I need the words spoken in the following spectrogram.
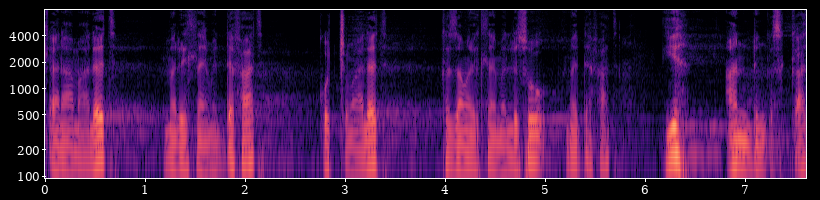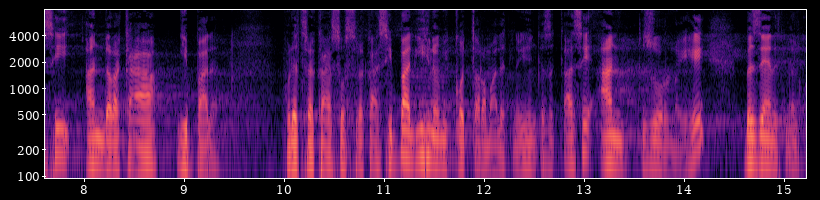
ቀና ማለት መሬት ላይ መደፋት ቁጭ ማለት ከዛ መሬት ላይ መልሶ መደፋት። ይህ አንድ እንቅስቃሴ አንድ ረክዓ ይባላል። ሁለት ረክዓ ሶስት ረክዓ ሲባል ይህ ነው የሚቆጠረው ማለት ነው። ይህ እንቅስቃሴ አንድ ዙር ነው። ይሄ በዚህ አይነት መልኩ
